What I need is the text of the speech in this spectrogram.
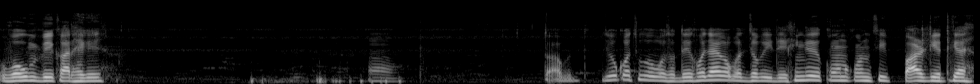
वो में बेकार है गए। तो अब जो कुछ हुआ वो सब देखो जाएगा। बस जब ही देखेंगे कौन कौन सी पार्टी है क्या है?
